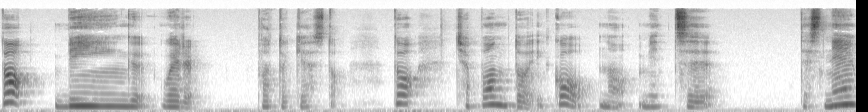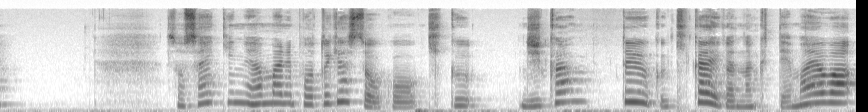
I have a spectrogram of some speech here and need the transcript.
と Being Well ポッドキャストとチャポンと行こうの3つですね。そう最近ねあんまりポッドキャストをこう聞く時間というか機会がなくて前は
